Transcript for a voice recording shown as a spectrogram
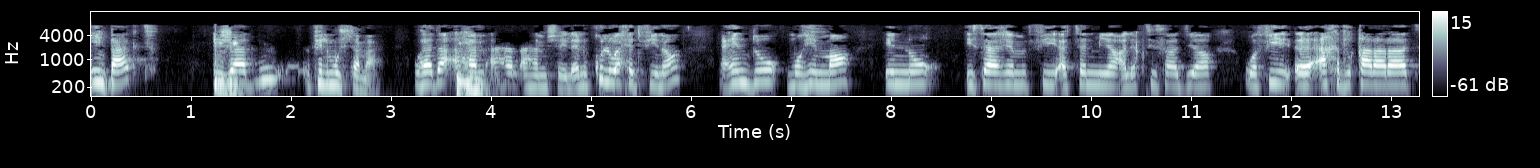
امباكت آه، إيجابي في المجتمع. وهذا اهم اهم أهم شيء. لأنه كل واحد فينا عنده مهمة إنه يساهم في التنمية الاقتصادية وفي آه، أخذ القرارات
